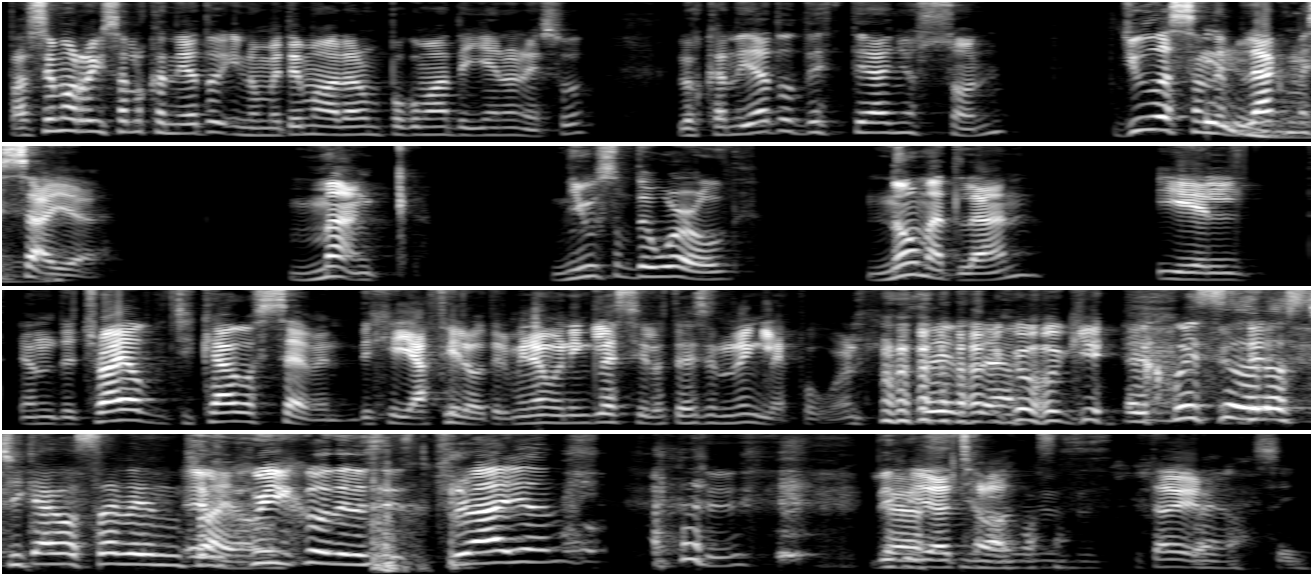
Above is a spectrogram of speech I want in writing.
pasemos a revisar los candidatos y nos metemos a hablar un poco más de lleno en eso. Los candidatos de este año son Judas and the Black. Messiah, Mank, News of the World, Nomadland y el and the Trial of Chicago 7. Dije, ya, filo, terminamos en inglés y lo estoy haciendo en inglés, pues bueno. o sea, Como que El juicio de los Chicago Seven el Trial. juicio de los Trial. Dije, ya. Está bien. Bueno, sí.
